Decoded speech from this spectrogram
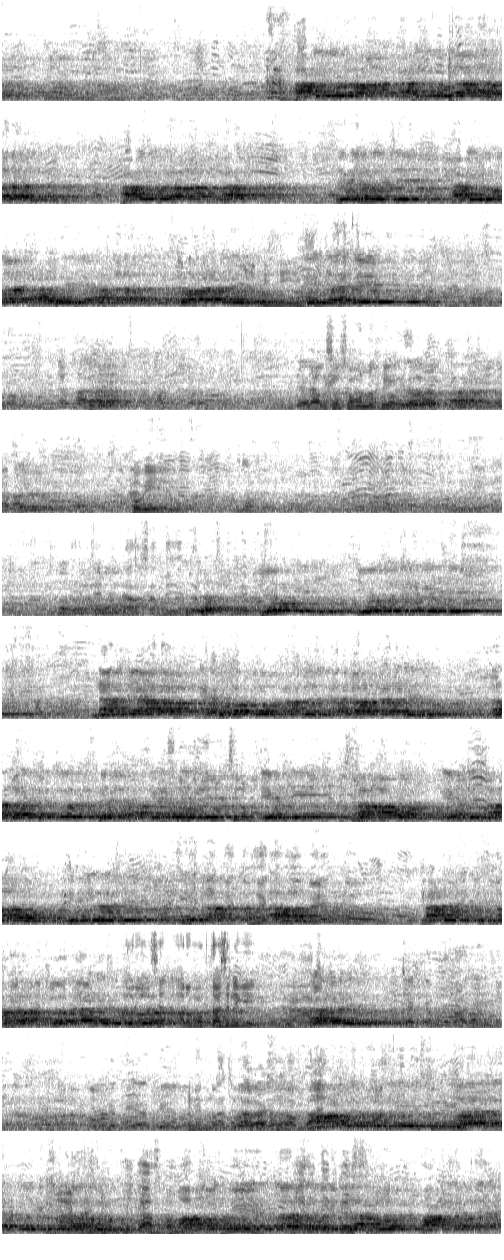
হাবিবুর রহমান হাবিবুল্লাহ আফতার হাবিবুর রহমান ফার্স্ট সেকেন্ড হয়েছে হাবিবুল্লাহ এই জায়গাতে হয়ে গেছে। খুবই নাজমে দ্বিতীয় হয়েছে এমডি সামাউন এমডি হয়েছে কৃষ্ণা আলম ষোলো টাকা দিয়েছিল আরও আছে আরও বক্তা আছে নাকি? থেকে আসলাম বারো তারিখে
